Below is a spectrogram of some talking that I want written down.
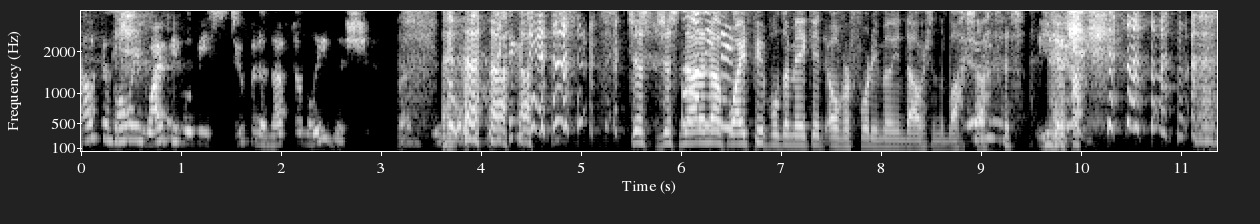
How because only white people be stupid enough to believe this shit. But, just, just Well, not I mean, enough there's- white people to make it over forty million dollars in the box office. yeah.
